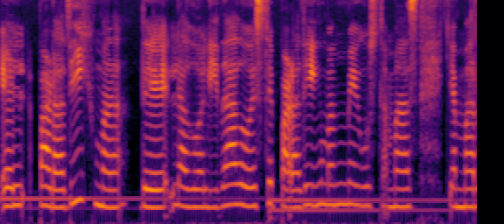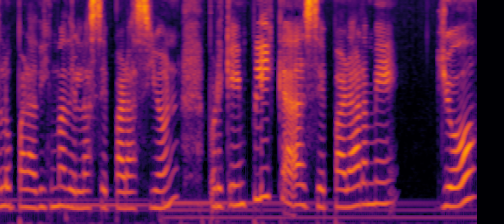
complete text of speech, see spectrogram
el paradigma de la dualidad o este paradigma, a mí me gusta más llamarlo paradigma de la separación, porque implica separarme yo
